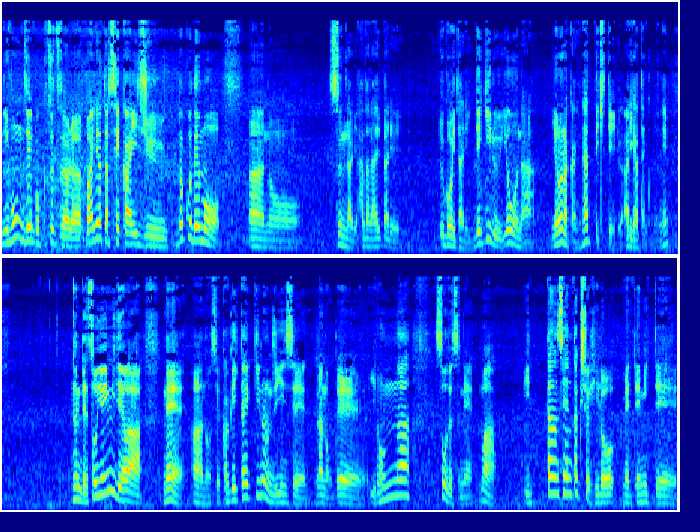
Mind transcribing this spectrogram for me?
日本全国つつある場合によっては世界中どこでもあの住んだり働いたり動いたりできるような世の中になってきている。ありがたいことね。なんでそういう意味ではねあのせっかく一回きりの人生なのでいろんなそうですね。まあ一旦選択肢を広めてみて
